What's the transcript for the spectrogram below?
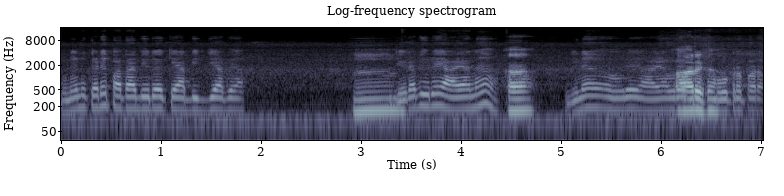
ਉਹਨਾਂ ਨੂੰ ਕਿਹੜੇ ਪਤਾ ਵੀ ਉਰੇ ਕਿਆ ਬੀਜਿਆ ਪਿਆ? ਹੂੰ। ਜਿਹੜਾ ਵੀ ਉਰੇ ਆਇਆ ਨਾ ਹਾਂ। ਜਿਹਨੇ ਉਰੇ ਆਇਆ ਉਰੇ। ਮੋਟਰ ਪਰ।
